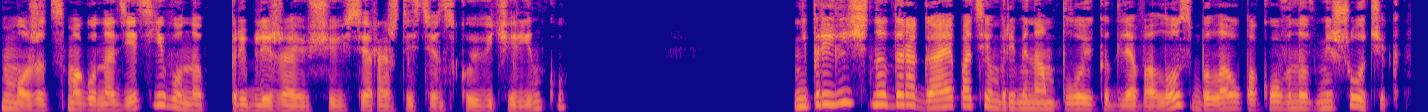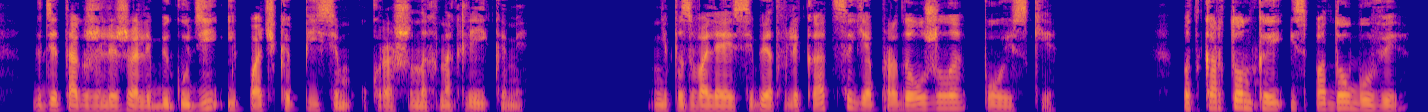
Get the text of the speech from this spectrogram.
Может, смогу надеть его на приближающуюся рождественскую вечеринку? Неприлично дорогая по тем временам плойка для волос была упакована в мешочек, где также лежали бегуди и пачка писем, украшенных наклейками. Не позволяя себе отвлекаться, я продолжила поиски. Под картонкой из-под обуви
